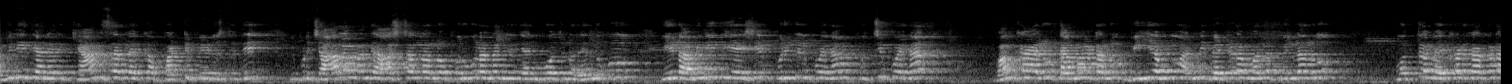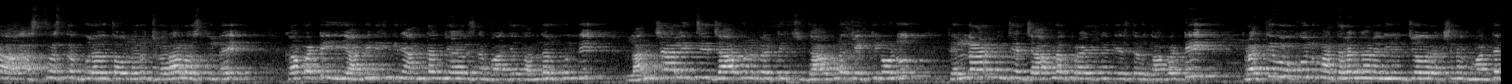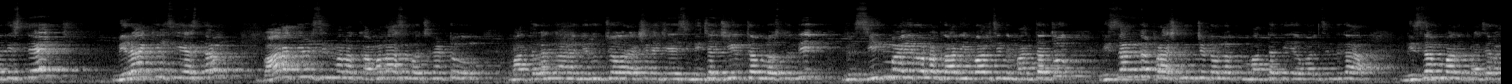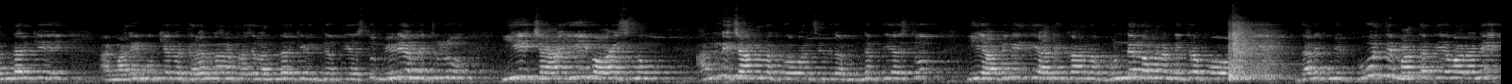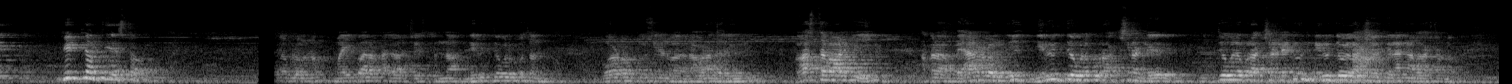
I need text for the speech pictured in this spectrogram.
అవినీతి అనేది క్యాన్సర్ లెక్క పట్టి పీడిస్తుంది. ఇప్పుడు చాలా మంది హాస్టళ్ళలో పురుగులన్నా నేను చనిపోతున్నారు. ఎందుకు? వీళ్ళు అవినీతి చేసి పురిగిపోయినా పుచ్చిపోయినా వంకాయలు టమాటాలు బియ్యము అన్నీ పెట్టడం వల్ల పిల్లలు మొత్తం ఎక్కడికక్కడ అస్వస్థకు గురవుతూ ఉన్నారు జ్వరాలు వస్తున్నాయి. కాబట్టి ఈ అవినీతిని అంతం చేయాల్సిన బాధ్యత అందరికీ ఉంది. లంచాలు ఇచ్చి జాబులు పెట్టి జాబులకు ఎక్కినోడు తెల్లారి నుంచే జాబులకు ప్రయత్నం చేస్తాడు. కాబట్టి ప్రతి ఒక్కరు మా తెలంగాణ నిరుద్యోగ రక్షణకు మద్దతు ఇస్తే మిరాకిల్స్ చేస్తాం. భారతీయుడు సినిమాలో కమలాసన్ వచ్చినట్టు మా తెలంగాణ నిరుద్యోగ రక్షణ చేసి నిజ జీవితంలో వస్తుంది. మీరు సినిమా హీరోలకు కాదు ఇవ్వాల్సింది మద్దతు. నిజంగా ప్రశ్నించేటోళ్ళకు మద్దతు ఇవ్వాల్సిందిగా నిజామాబాద్ ప్రజలందరికీ మరీ ముఖ్యంగా తెలంగాణ ప్రజలందరికీ విజ్ఞప్తి చేస్తూ మీడియా మిత్రులు ఈ చా ఈ వాయిస్ను అన్ని ఛానళ్ళకు ఇవ్వవలసిందిగా విజ్ఞప్తి చేస్తూ ఈ అవినీతి అధికారుల గుండెలో మనం నిద్రపోవాలని దానికి మీ పూర్తి మద్దతు ఇవ్వాలని విజ్ఞప్తి చేస్తాం. ఉన్న మైపాలన్న గారు చేస్తున్న నిరుద్యోగుల కోసం పోరాటం చూసి రావడం జరిగింది. వాస్తవానికి అక్కడ బ్యానర్లో ఉంది నిరుద్యోగులకు రక్షణ లేదు. ఉద్యోగులకు రక్షణ లేదు నిరుద్యోగుల రక్షణ తెలంగాణ రాష్ట్రంలో.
